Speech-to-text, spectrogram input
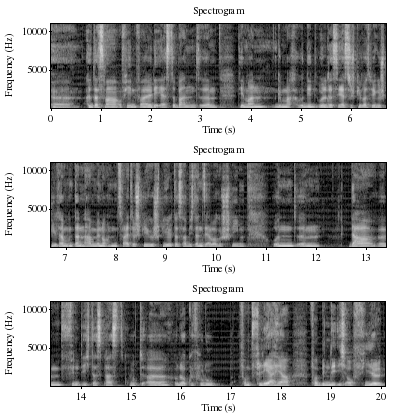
äh, also das war auf jeden Fall der erste Band, ähm, den man gemacht oder das erste Spiel, was wir gespielt haben. Und dann haben wir noch ein zweites Spiel gespielt. Das habe ich dann selber geschrieben und ähm, da ähm, finde ich, das passt gut, äh, oder Cthulhu vom Flair her verbinde ich auch viel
